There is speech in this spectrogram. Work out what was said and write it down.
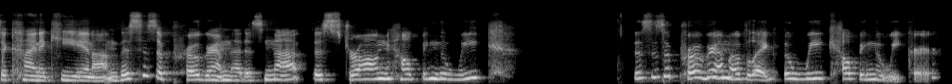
to kind of key in on. This is a program that is not the strong helping the weak. This is a program of like the weak helping the weaker.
